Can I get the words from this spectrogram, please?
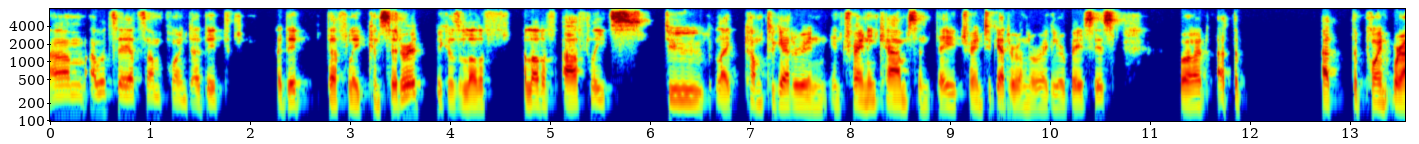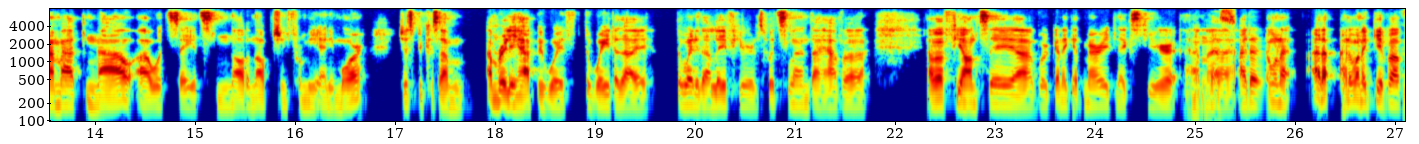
um, I would say at some point I did I did definitely consider it because a lot of a lot of athletes do like come together in in training camps and they train together on a regular basis. But at the at the point where I'm at now, I would say it's not an option for me anymore, just because I'm I'm really happy with the way that I the way that I live here in Switzerland. I have a I have a fiance. Uh, we're gonna get married next year, oh, and oh, nice. uh, I don't want to. I don't. I don't want to give up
